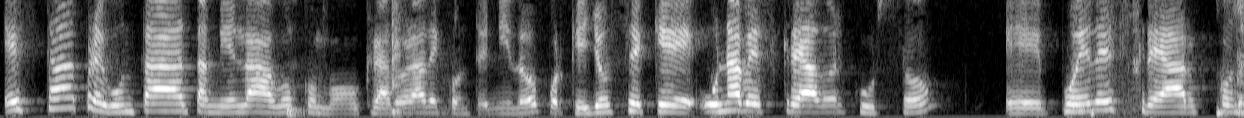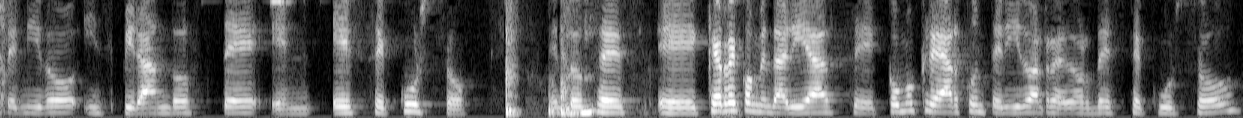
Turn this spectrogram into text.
esta pregunta también la hago como creadora de contenido, porque yo sé que una vez creado el curso, eh, puedes crear contenido inspirándote en ese curso. Entonces, eh, ¿qué recomendarías? Eh, ¿Cómo crear contenido alrededor de este curso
